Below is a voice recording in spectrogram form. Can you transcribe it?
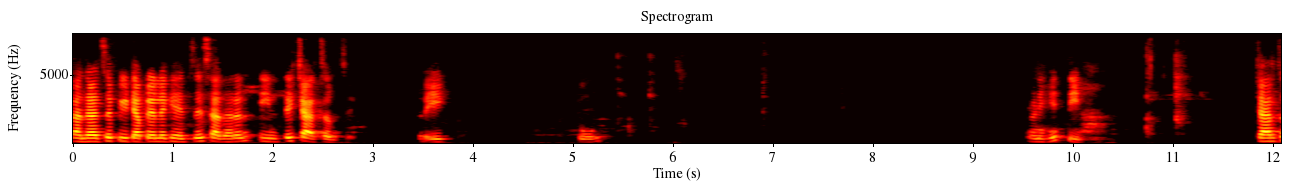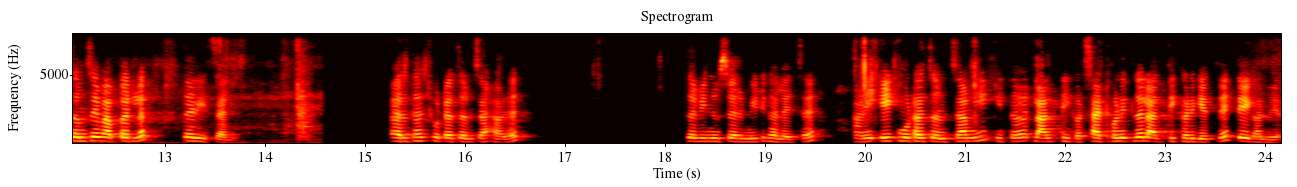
तांदळाचं पीठ आपल्याला घ्यायचंय साधारण तीन ते चार चमचे. तर एक दोन आणि हे तीन. चार चमचे वापरलं तरी चालेल. अर्धा छोटा चमचा हळद चवीनुसार मीठ घालायचं आहे आणि एक मोठा चमचा मी इथं लाल तिखट साठवणीतलं लाल तिखट घेतले ते घालूयात.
